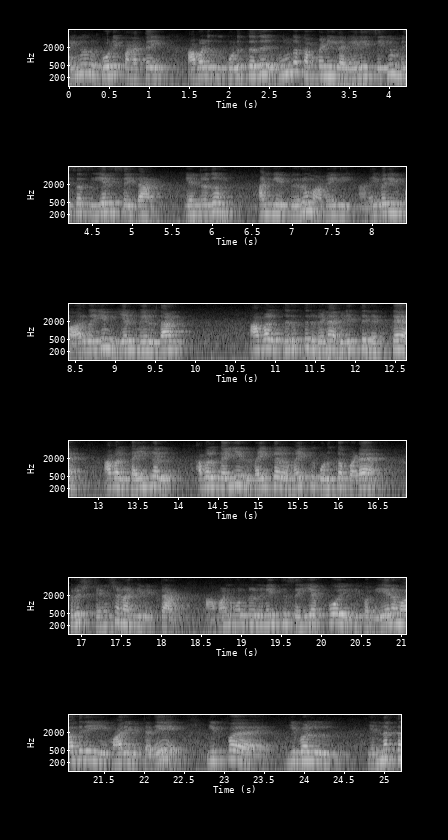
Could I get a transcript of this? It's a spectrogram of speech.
ஐநூறு கோடி பணத்தை அவளுக்கு கொடுத்தது உங்கள் கம்பெனியில் வேலை செய்யும் மிஸ்ஸஸ் இயலிசை தான் என்றதும் அங்கே பெரும் அமைதி. அனைவரின் பார்வையும் இயல் மேல்தான் அவள் திருத்திருவென விழித்து நிற்க அவள் கைகள் அவள் கையில் வைக்க மைக்கு கொடுக்கப்பட கிறிஷ் டென்ஷன் ஆகிவிட்டான். அவன் ஒன்று நினைத்து செய்யப்போய் இப்போ வேற மாதிரி மாறிவிட்டதே. இப்போ இவள் என்னத்தை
